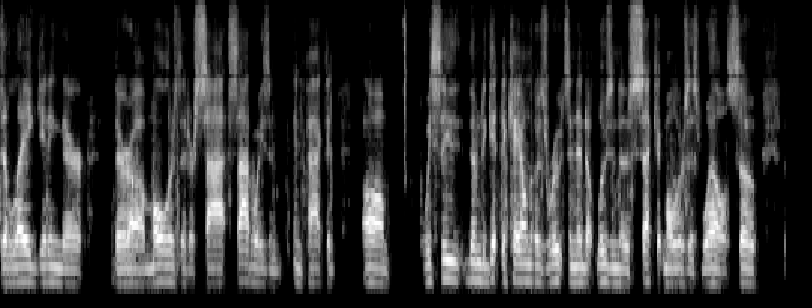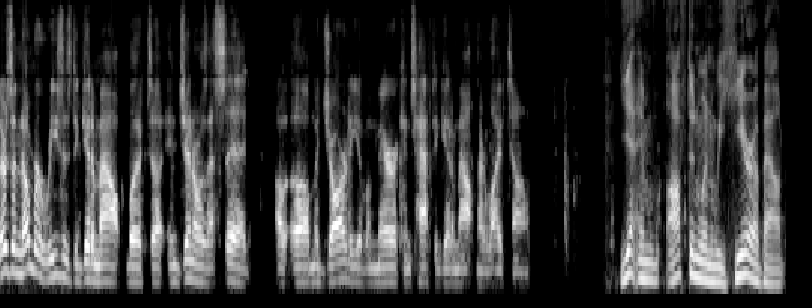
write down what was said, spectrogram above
delay getting their their uh, molars that are side, sideways in, impacted. Um, we see them to get decay on those roots and end up losing those second molars as well. So there's a number of reasons to get them out, but uh, in general, as I said, a, a majority of Americans have to get them out in their lifetime. Yeah, and often when we hear about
